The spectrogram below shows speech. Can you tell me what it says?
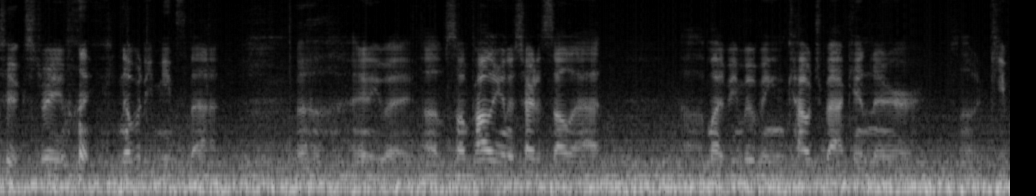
too extreme. Like nobody needs that. Uh, anyway, um, so I'm probably gonna try to sell that. Uh, might be moving couch back in there. So to keep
